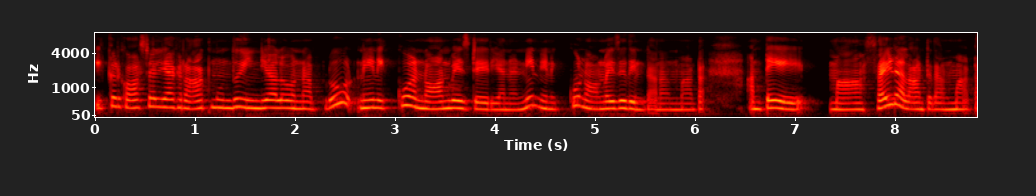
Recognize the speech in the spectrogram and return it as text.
ఇక్కడికి ఆస్ట్రేలియాకి రాకముందు ఇండియాలో ఉన్నప్పుడు నేను ఎక్కువ నాన్ వెజిటేరియన్ అండి. నేను ఎక్కువ నాన్ వెజ్ తింటాను అనమాట అంటే మా సైడ్ అలాంటిది అనమాట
